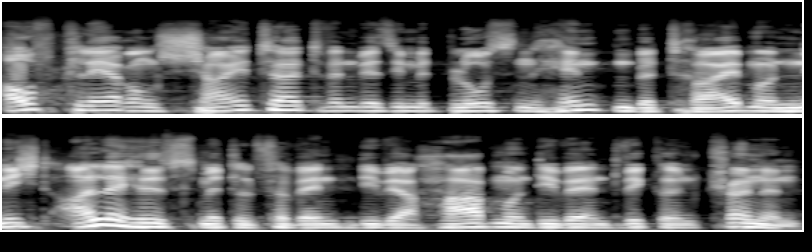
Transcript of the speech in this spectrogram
Aufklärung scheitert, wenn wir sie mit bloßen Händen betreiben und nicht alle Hilfsmittel verwenden, die wir haben und die wir entwickeln können.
